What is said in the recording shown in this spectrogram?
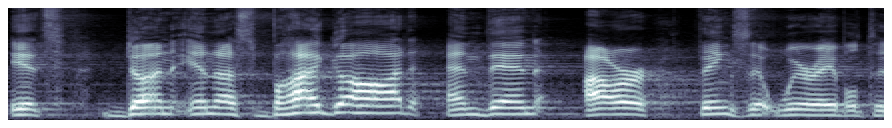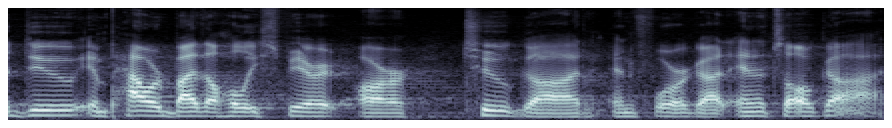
it's done in us by God, and then our things that we're able to do, empowered by the Holy Spirit, are to God and for God, and it's all God.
